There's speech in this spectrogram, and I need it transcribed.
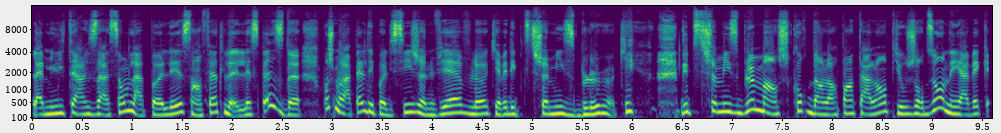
la militarisation de la police. En fait, le- l'espèce de, moi je me rappelle des policiers Geneviève là qui avaient des petites chemises bleues, ok, des petites chemises courtes dans leurs pantalons. Puis aujourd'hui on est avec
